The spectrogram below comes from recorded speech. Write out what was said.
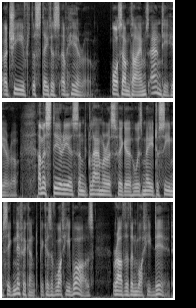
achieved the status of hero, or sometimes anti hero, a mysterious and glamorous figure who was made to seem significant because of what he was rather than what he did.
